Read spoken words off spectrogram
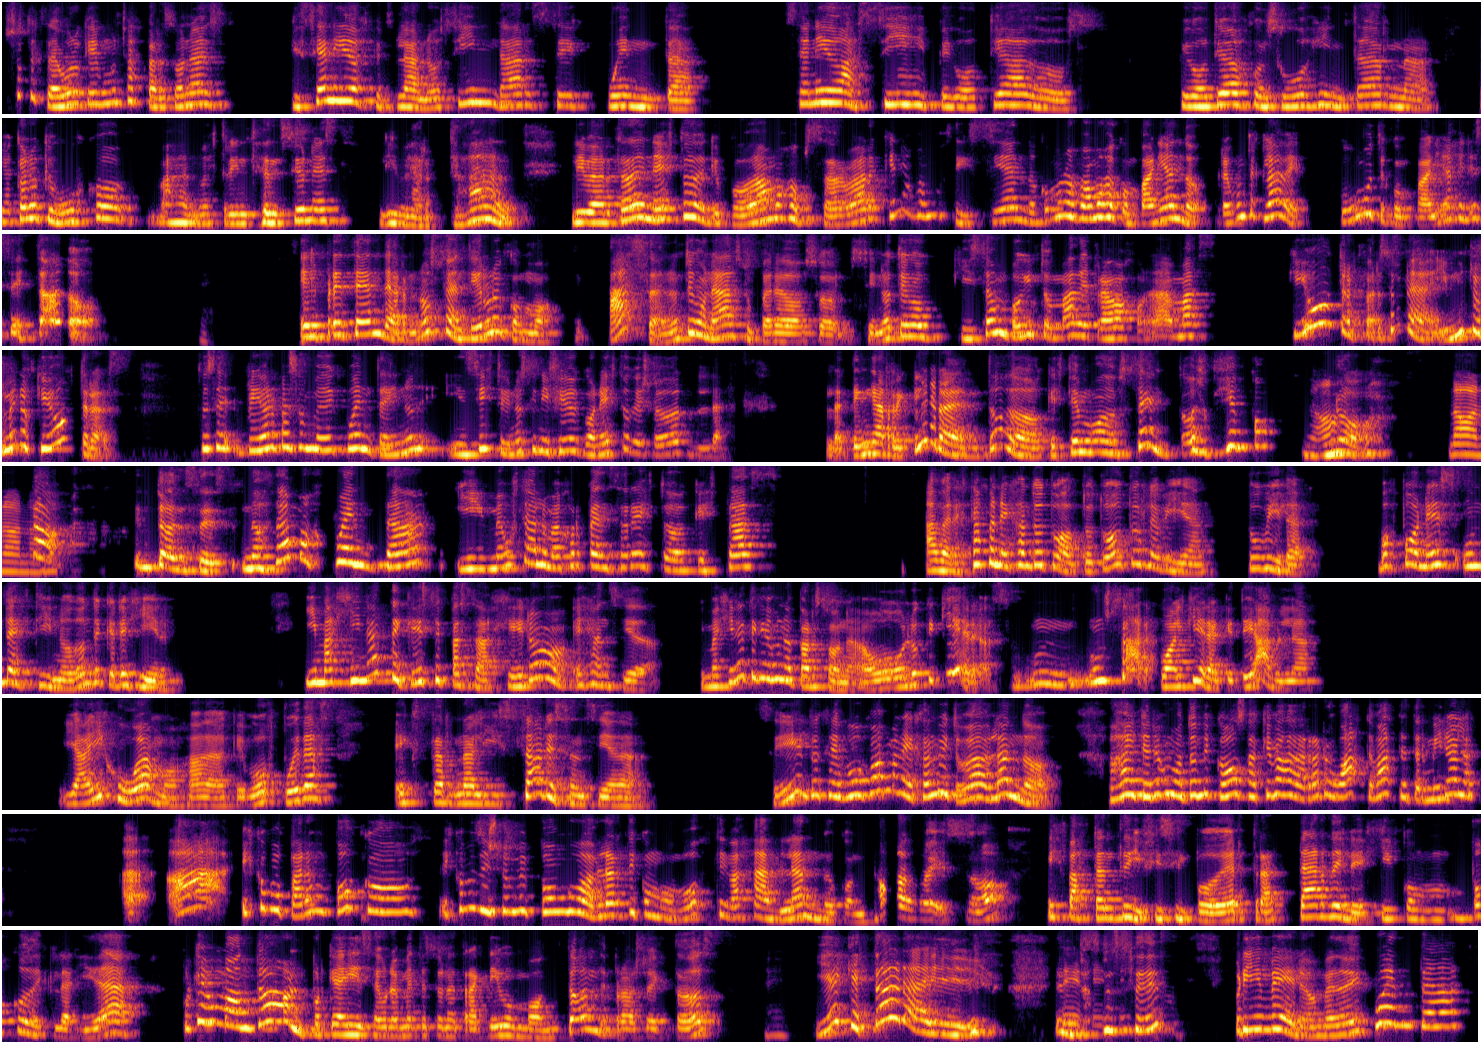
yo te aseguro que hay muchas personas que se han ido a este plano sin darse cuenta. Se han ido así, pegoteados, pegoteados con su voz interna. Y acá lo que busco, más nuestra intención es libertad. Libertad en esto de que podamos observar qué nos vamos diciendo, cómo nos vamos acompañando. Pregunta clave, ¿cómo te acompañas en ese estado? El pretender no sentirlo como pasa, no tengo nada superado solo, si no tengo quizá un poquito más de trabajo, nada más que otras personas y mucho menos que otras. Entonces, el primer paso me doy cuenta y no, insisto, y no significa con esto que yo la, la tenga reclara en todo, que esté en modo zen todo el tiempo. No. No, no, no. no. Entonces, nos damos cuenta, y me gusta a lo mejor pensar esto, que estás, a ver, estás manejando tu auto, tu auto es la vía, tu vida. Vos pones un destino, ¿dónde querés ir? Imagínate que ese pasajero es ansiedad. Imagínate que es una persona o lo que quieras, un, zar, cualquiera que te habla. Y ahí jugamos a que vos puedas externalizar esa ansiedad. ¿Sí? Entonces vos vas manejando y te vas hablando. Ay, tenés un montón de cosas, ¿qué vas a agarrar? O basta, basta, terminala. Ah, ah, es como para un poco, es como si yo me pongo a hablarte como vos te vas hablando con todo eso. Es bastante difícil poder tratar de elegir con un poco de claridad porque es un montón, porque ahí seguramente son atractivos un montón de proyectos y hay que estar ahí. Entonces, primero me doy cuenta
